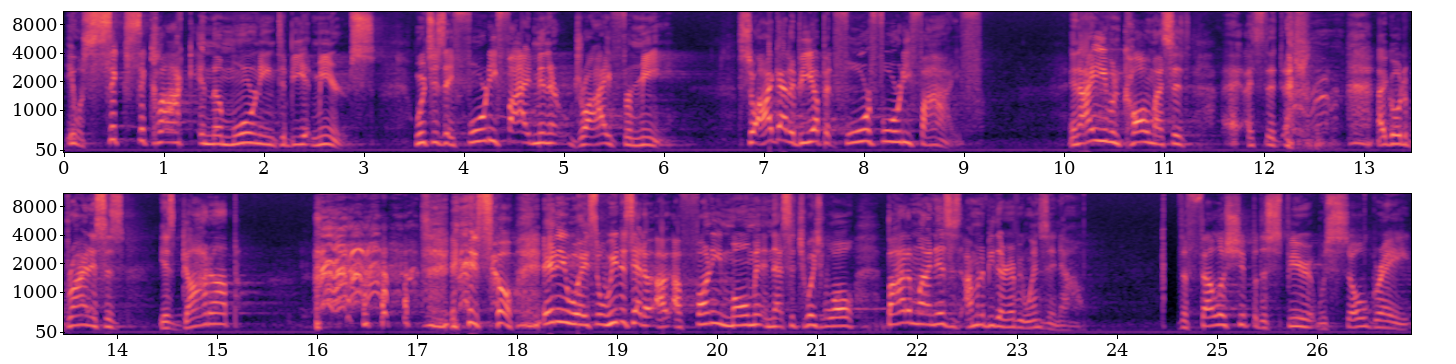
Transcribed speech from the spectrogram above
It was six o'clock in the morning to be at Mears which is a 45 minute drive for me. So I got to be up at 4:45. And I even called him. I said, I said, I go to Brian. I says, "Is God up?" so anyway, so we just had a, a, funny moment in that situation. Well, bottom line is, is I'm going to be there every Wednesday now. The fellowship of the Spirit was so great,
